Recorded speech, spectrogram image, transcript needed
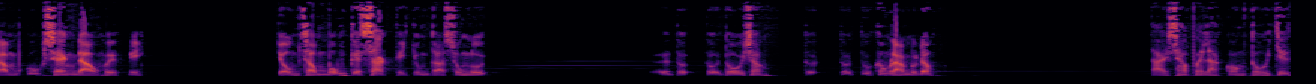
Cầm cuốc sẻn đào huyệt đi. Chôn xong bốn cái xác thì chúng ta xuống núi. Ờ, Tôi, tôi, tôi sao? Tôi, tôi, tôi không làm được đâu. Tại sao phải là con tôi chứ?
